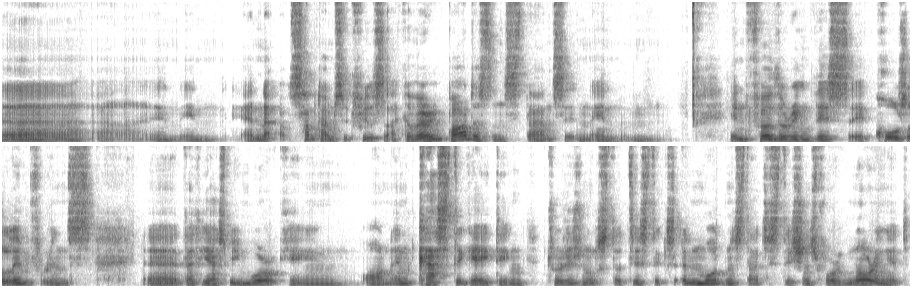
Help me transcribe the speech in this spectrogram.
uh, uh in, in and sometimes it feels like a very partisan stance in in in furthering this uh, causal inference uh, that he has been working on and castigating traditional statistics and modern statisticians for ignoring it.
